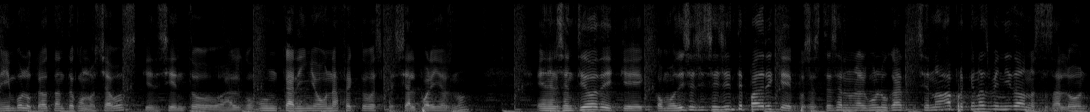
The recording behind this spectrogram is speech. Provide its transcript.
he involucrado tanto con los chavos que siento algo, un cariño, un afecto especial por ellos, ¿no? En el sentido de que, como dices, si se siente padre que pues estés en algún lugar, dice, no, ¿por qué no has venido a nuestro salón?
